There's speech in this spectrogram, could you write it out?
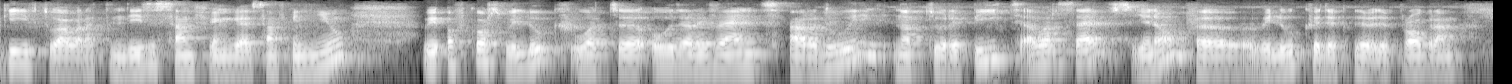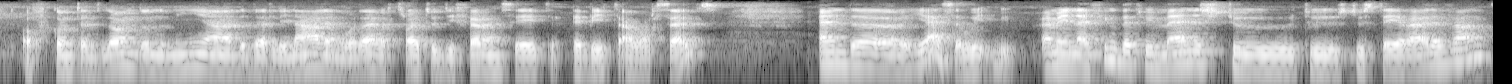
give to our attendees something, uh, something new we of course we look what uh, other events are doing not to repeat ourselves you know. Uh, we look at the, the, the, program of content london mia the berlinale and whatever try to differentiate a bit ourselves and uh, yes, we, we, I mean, I think that we managed to, to, to stay relevant.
